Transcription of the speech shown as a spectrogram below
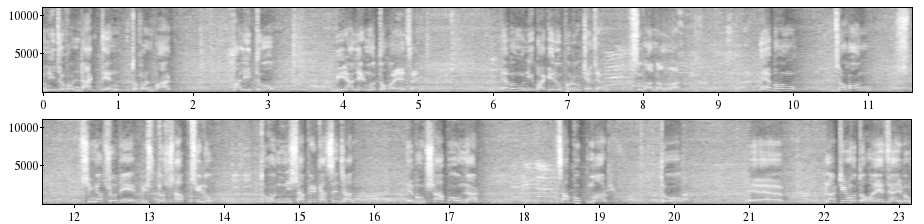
উনি যখন ডাক দেন, তখন বাঘ পালিত বিড়ালের মতো হয়ে যায় এবং উনি বাঘের উপর উঠে যান। সুবান আল্লাহ এবং যখন সিংহাসনে বিষ্ণু সাপ ছিল, তখন উনি সাপের কাছে যান এবং সাপও উনার চাবুক মার তো ব্লাটির মতো হয়ে যায় এবং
